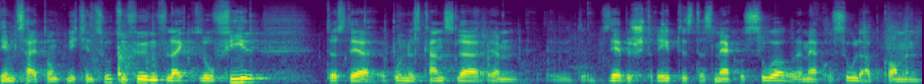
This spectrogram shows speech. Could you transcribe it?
dem Zeitpunkt nicht hinzuzufügen. Vielleicht so viel, dass der Bundeskanzler ähm, sehr bestrebt ist, das Mercosur oder Mercosur-Abkommen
